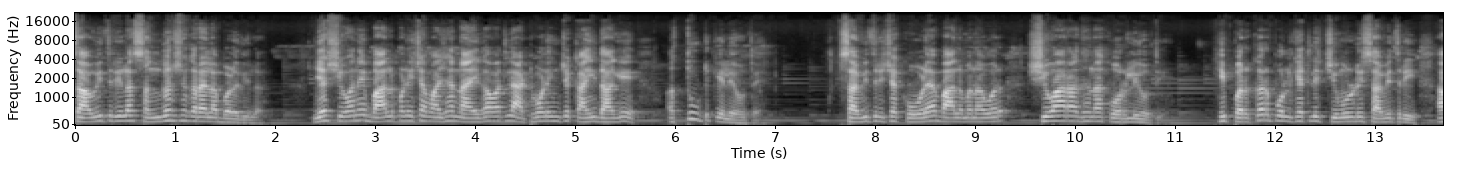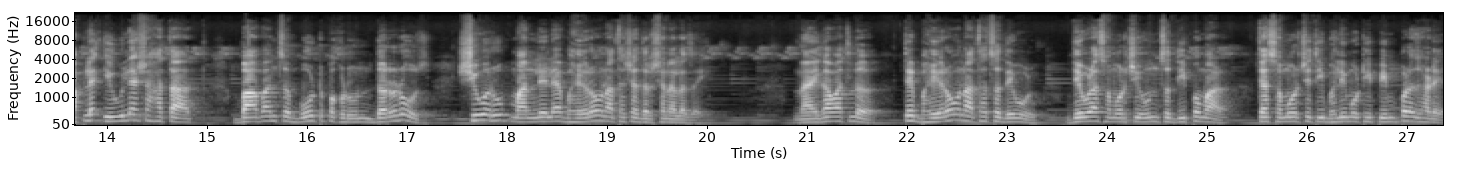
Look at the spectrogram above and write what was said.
सावित्रीला संघर्ष करायला बळ दिलं. या शिवाने बालपणीच्या माझ्या नायगावातल्या आठवणींचे काही धागे अतूट केले होते. सावित्रीच्या कोवळ्या बालमनावर शिवाराधना कोरली होती. ही परकर पोलक्यातली चिमुरडी सावित्री आपल्या इवल्याशा हातात बाबांचं बोट पकडून दररोज शिवरूप मानलेल्या भैरवनाथाच्या दर्शनाला जाई. नायगावातलं ते भैरवनाथाचं देऊळ देवळासमोरची उंच दीपमाळ त्यासमोरची ती भली मोठी पिंपळ झाडे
